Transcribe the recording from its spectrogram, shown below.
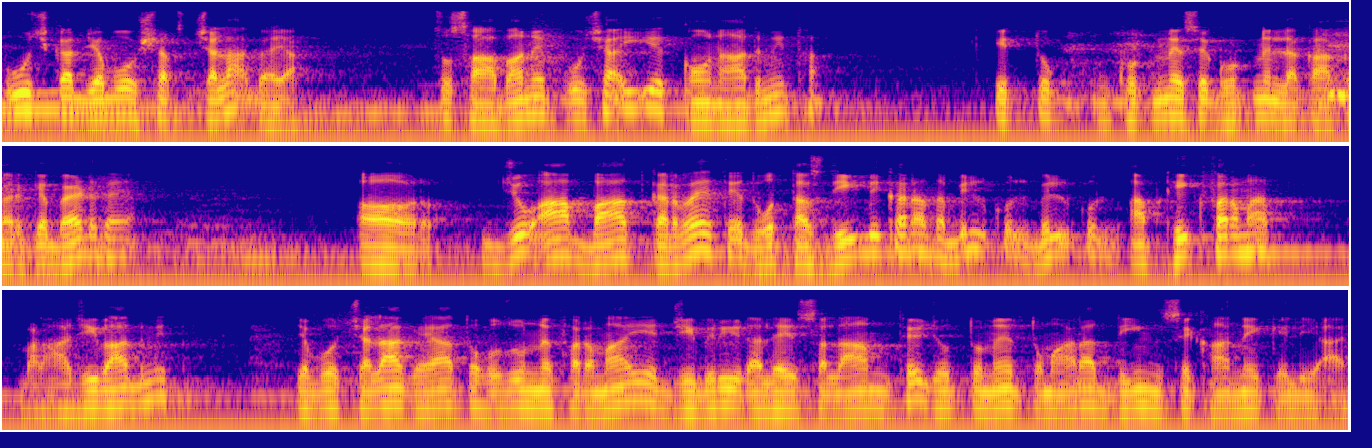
پوچھ کر جب وہ شخص چلا گیا تو صحابہ نے پوچھا، یہ کون آدمی تھا؟ ایک تو گھٹنے سے گھٹنے لگا کر کے بیٹھ گیا۔ اور جو آپ بات کر رہے تھے وہ تصدیق بھی کرا تھا۔ بالکل بالکل، آپ ٹھیک فرمات۔ بڑا عجیب آدمی تھا۔ جب وہ چلا گیا تو حضور نے فرمایا، یہ جبری علیہ السلام تھے جو تمہیں تمہارا دین سکھانے کے لیے آئے۔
